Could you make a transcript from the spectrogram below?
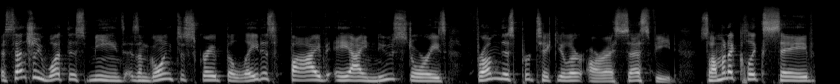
essentially what this means is I'm going to scrape the latest five AI news stories from this particular RSS feed. So I'm going to click save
